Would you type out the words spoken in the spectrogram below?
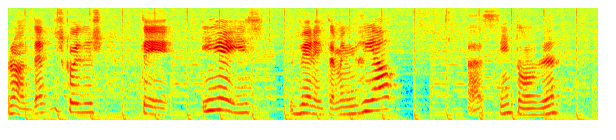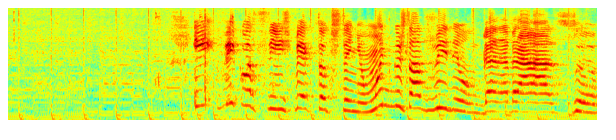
Pronto, estas coisas tem. E é isso. Verem tamanho real. Assim, estão a ver? E fico assim, espero que todos tenham muito gostado do vídeo. Um grande abraço.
